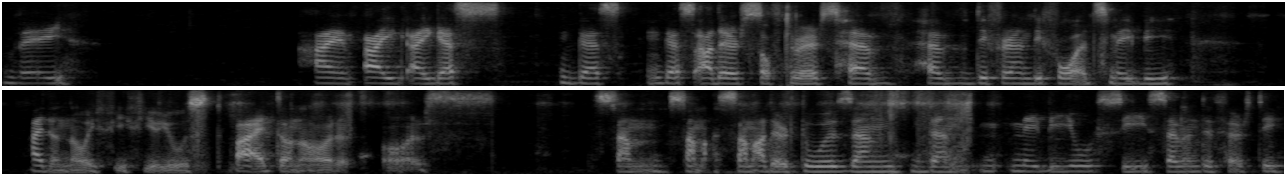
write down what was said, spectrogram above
way. I, I, I guess guess guess other softwares have have different defaults maybe i don't know if, if you used python or or some some some other tools and then maybe you see 70 30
